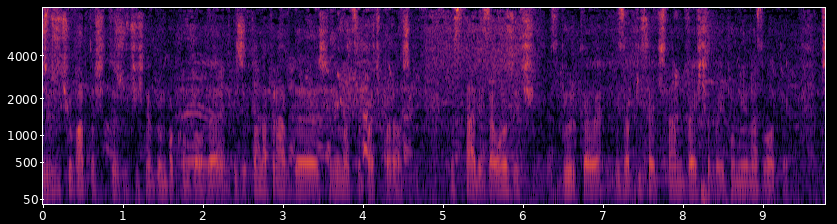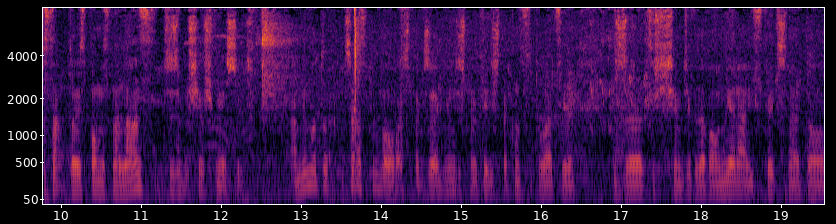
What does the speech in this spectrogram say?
Że w życiu warto się też rzucić na głęboką wodę i że to naprawdę się nie ma co bać porażki. No stary, założyć zbiórkę i zapisać tam 22,5 miliona złotych. Czasami to jest pomysł na lans, czy żeby się ośmieszyć. A mimo to trzeba spróbować. Także jak będziesz miał kiedyś taką sytuację, że coś się będzie wydawało nierealistyczne, to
